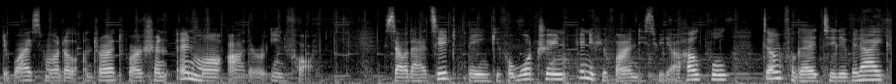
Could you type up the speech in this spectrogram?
device model android version and more other info. So that's it. Thank you for watching. And if you find this video helpful don't forget to leave a like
